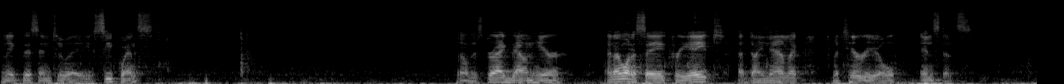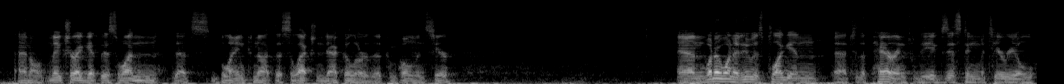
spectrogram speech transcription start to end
make this into a sequence. I'll just drag down here, and I want to say create a dynamic material instance. And I'll make sure I get this one that's blank, not the selection decal or the components here. And what I want to do is plug in uh, to the parent the existing material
